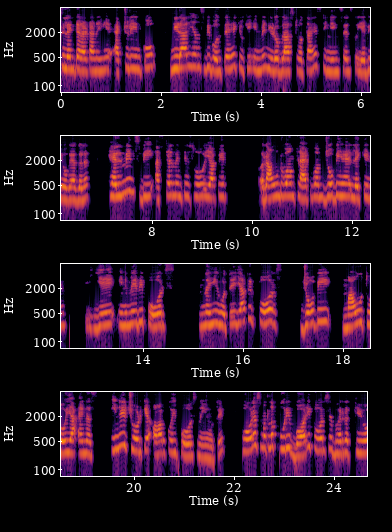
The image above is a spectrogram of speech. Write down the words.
सिलेंटेराटा नहीं है। एक्चुअली इनको निडारियंस भी बोलते हैं क्योंकि इनमें निडोब्लास्ट होता है स्टिंगिंग सेल्स तो ये भी हो गया गलत। हेलमिन्स भी अस्केलमेंटिस हो या फिर राउंड वर्म फ्लैट वर्म जो भी है, लेकिन ये इनमें भी पोर्स नहीं होते या फिर पोर्स जो भी माउथ हो या एनस इन्हें छोड़ के और कोई पोर्स नहीं होते। पोरस मतलब पूरी बॉडी पोर से भर रखी हो।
